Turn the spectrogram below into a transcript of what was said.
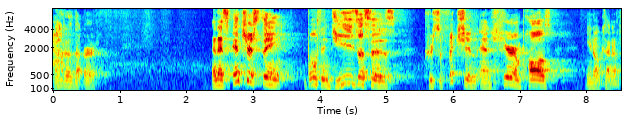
out of the earth? And it's interesting, both in Jesus's crucifixion and here in Paul's, you know, kind of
